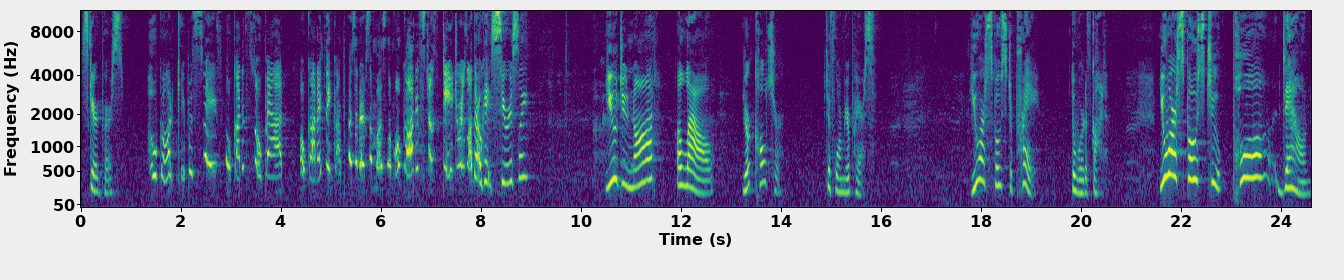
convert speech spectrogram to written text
scared prayers. Oh God, keep us safe. Oh God, it's so bad. Oh God, I think our president is a Muslim. Oh God, it's just dangerous out there. Okay, seriously? You do not allow your culture to form your prayers. You are supposed to pray the Word of God. You are supposed to pull down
